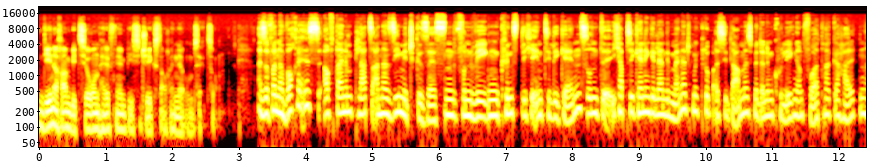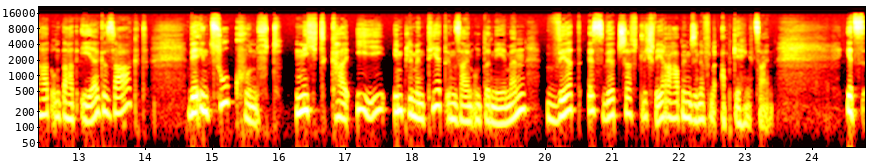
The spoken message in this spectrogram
Und je nach Ambition helfen wir im BCGX auch in der Umsetzung. Also vor einer Woche ist auf deinem Platz Anna Simic gesessen, von wegen künstlicher Intelligenz. Und ich habe sie kennengelernt im Management Club, als sie damals mit einem Kollegen einen Vortrag gehalten hat. Und da hat er gesagt, wer in Zukunft nicht KI implementiert in sein Unternehmen, wird es wirtschaftlich schwerer haben im Sinne von abgehängt sein. Jetzt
